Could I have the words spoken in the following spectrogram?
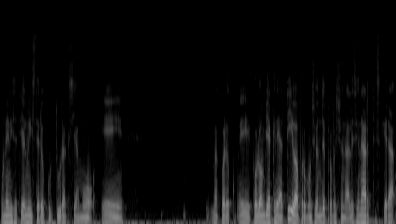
una iniciativa del Ministerio de Cultura que se llamó eh, me acuerdo, eh, Colombia Creativa, promoción de profesionales en artes, que era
